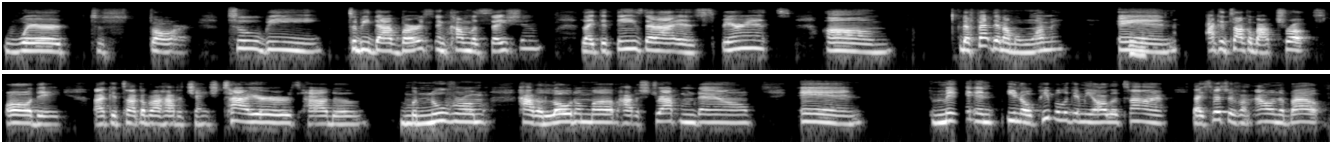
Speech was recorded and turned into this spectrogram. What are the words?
where to start to be to be diverse in conversation like the things that i experience um the fact that i'm a woman and mm-hmm. I could talk about trucks all day i could talk about how to change tires how to maneuver them how to load them up how to strap them down and and you know people look at me all the time like especially if i'm out and about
